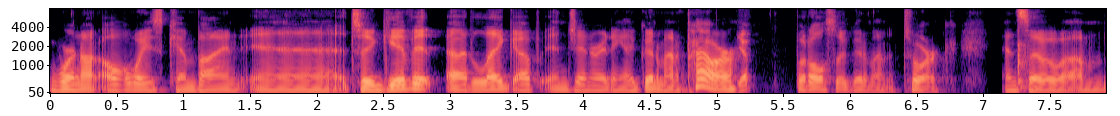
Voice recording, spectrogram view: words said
were not always combined uh, to give it a leg up in generating a good amount of power, Yep. but also a good amount of torque. And so um,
